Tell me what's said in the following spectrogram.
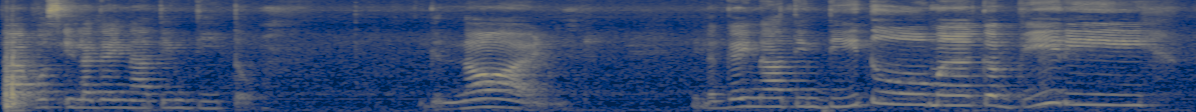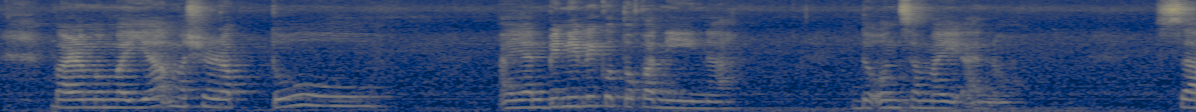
Tapos, ilagay natin dito. Ganon. Ilagay natin dito, mga kabiri. Para mamaya, masarap to. Ayan, binili ko to kanina. Doon sa may ano. Sa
